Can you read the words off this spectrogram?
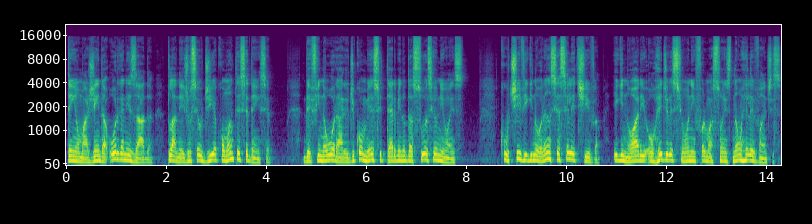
Tenha uma agenda organizada. Planeje o seu dia com antecedência. Defina o horário de começo e término das suas reuniões. Cultive ignorância seletiva. Ignore ou redirecione informações não relevantes.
